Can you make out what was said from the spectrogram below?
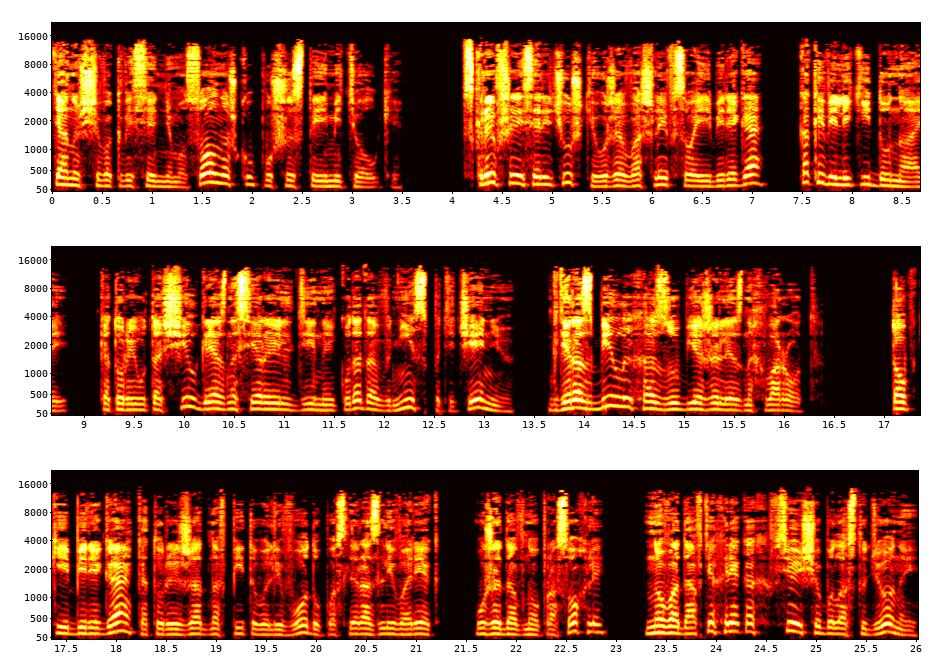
тянущего к весеннему солнышку пушистые метелки. Вскрывшиеся речушки уже вошли в свои берега, как и Великий Дунай, который утащил грязно-серые льдины куда-то вниз по течению, где разбил их о зубья железных ворот. Топкие берега, которые жадно впитывали воду после разлива рек, уже давно просохли, но вода в тех реках все еще была студеной,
